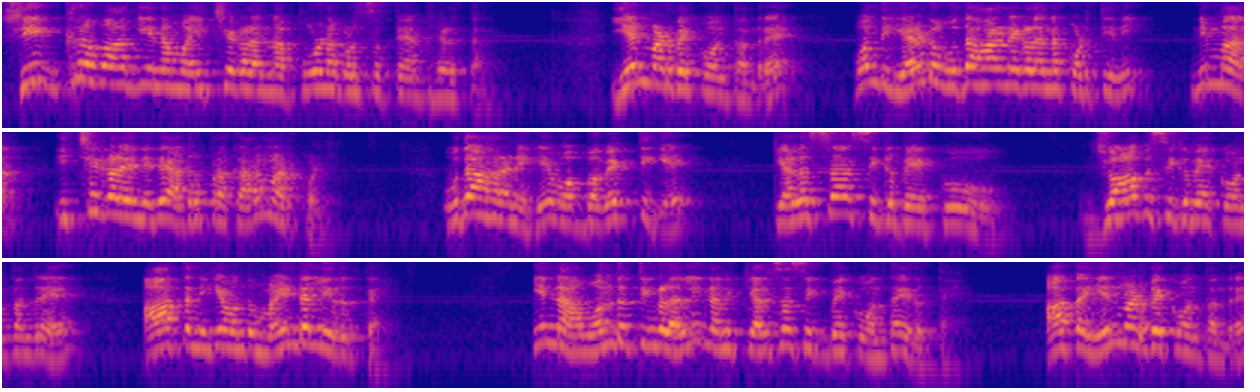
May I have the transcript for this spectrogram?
ಶೀಘ್ರವಾಗಿ ನಮ್ಮ ಇಚ್ಛೆಗಳನ್ನ ಪೂರ್ಣಗೊಳಿಸುತ್ತೆ ಅಂತ ಹೇಳ್ತಾರೆ. ಏನ್ ಮಾಡಬೇಕು ಅಂತಂದ್ರೆ, ಒಂದು ಎರಡು ಉದಾಹರಣೆಗಳನ್ನ ಕೊಡ್ತೀನಿ. ನಿಮ್ಮ ಇಚ್ಛೆಗಳೇನಿದೆ ಅದ್ರ ಪ್ರಕಾರ ಮಾಡ್ಕೊಳ್ಳಿ. ಉದಾಹರಣೆಗೆ ಒಬ್ಬ ವ್ಯಕ್ತಿಗೆ ಕೆಲಸ ಸಿಗಬೇಕು ಜಾಬ್ ಸಿಗಬೇಕು ಅಂತಂದ್ರೆ ಆತನಿಗೆ ಒಂದು ಮೈಂಡಲ್ಲಿ ಇರುತ್ತೆ. ಇನ್ನು ಒಂದು ತಿಂಗಳಲ್ಲಿ ನನಗೆ ಕೆಲಸ ಸಿಗಬೇಕು ಅಂತ ಇರುತ್ತೆ. ಆತ ಏನು ಮಾಡಬೇಕು ಅಂತಂದರೆ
